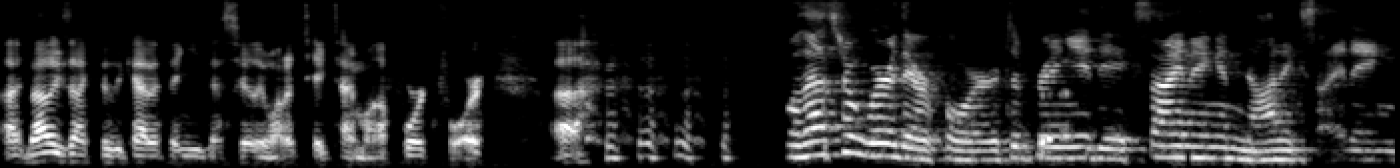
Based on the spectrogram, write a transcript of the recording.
Uh, not exactly the kind of thing you necessarily want to take time off work for. Uh, well, that's what we're there for to bring you the exciting and non exciting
